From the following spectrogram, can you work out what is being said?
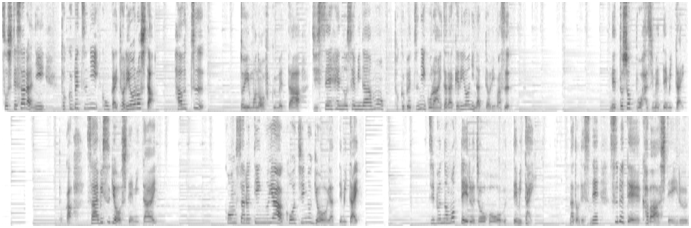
そしてさらに特別に今回取り下ろした「How to」というものを含めた実践編のセミナーも特別にご覧いただけるようになっております。ネットショップを始めてみたいとかサービス業をしてみたいコンサルティングやコーチング業をやってみたい自分の持っている情報を売ってみたいなどですね全てカバーしている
